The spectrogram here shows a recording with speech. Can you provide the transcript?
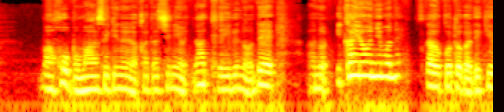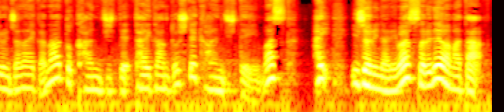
まあ、ほぼ満席のような形になっているので、あの、いかようにもね、使うことができるんじゃないかなと感じて、体感として感じています。はい、以上になります。それではまた。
